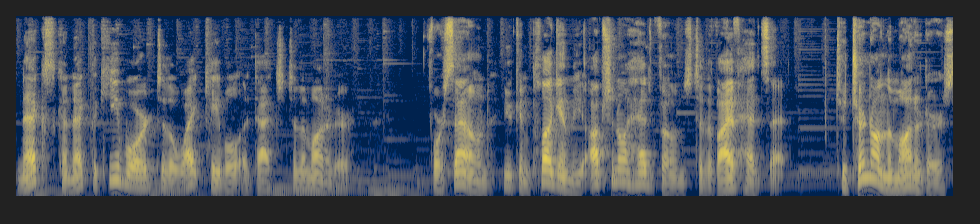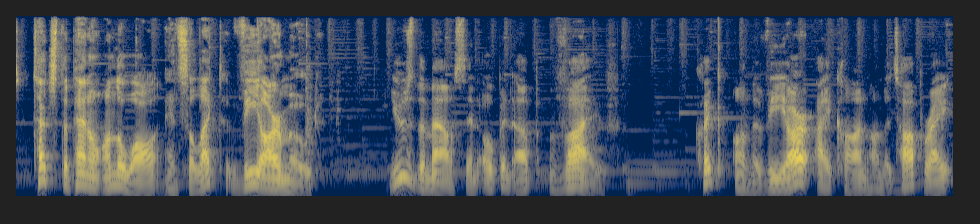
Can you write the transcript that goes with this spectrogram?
Next, connect the keyboard to the white cable attached to the monitor. For sound, you can plug in the optional headphones to the Vive headset. To turn on the monitors, touch the panel on the wall and select VR mode. Use the mouse and open up Vive. Click on the VR icon on the top right,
